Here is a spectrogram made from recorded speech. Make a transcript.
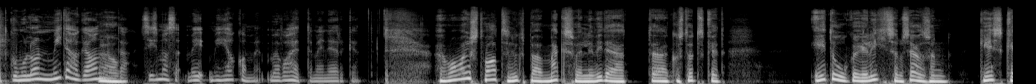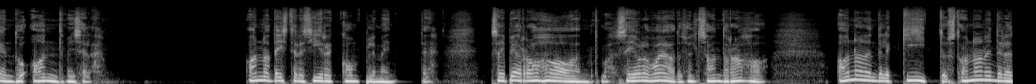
et kui mul on midagi anda, siis ma, me, me jagame, me vahetame energiat. ma just vaatasin üks päev Maxwelli videot, äh, kus ta ütleski, et edu kõige lihtsam seadus on keskendu andmisele. anna teistele siiraid komplimente. sa ei pea raha andma, see ei ole vajadus üldse anda raha anna nendele kiitust, anna nendele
